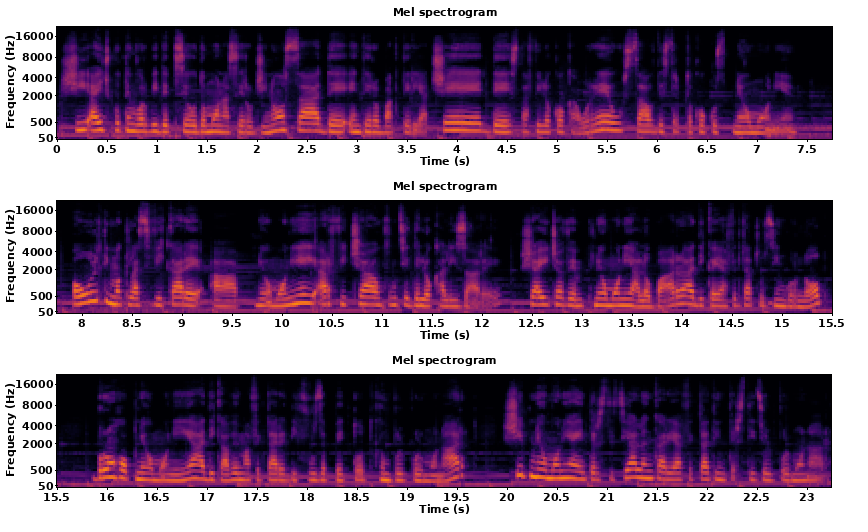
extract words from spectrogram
și aici putem vorbi de Pseudomonas aeruginosa, de Enterobacteria C, de Staphylococcus aureus sau de Streptococcus pneumonie. O ultimă clasificare a pneumoniei ar fi cea în funcție de localizare. Și aici avem pneumonia lobară, adică e afectat un singur lob, bronhopneumonie, adică avem afectare difuză pe tot câmpul pulmonar, și pneumonia interstițială, în care e afectat interstițiul pulmonar.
